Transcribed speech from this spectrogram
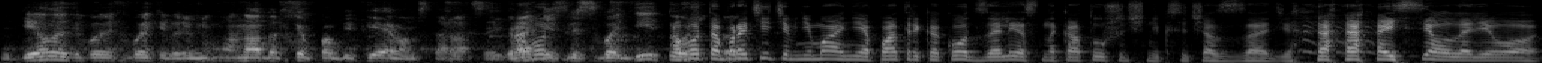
делать в, в эти времена надо все по BPM стараться играть, а вот, если сводить. А вот то... обратите внимание, Патрика Кот залез на катушечник сейчас сзади и сел на него.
